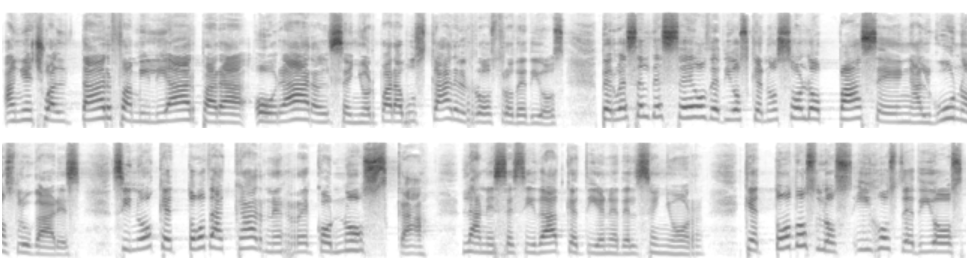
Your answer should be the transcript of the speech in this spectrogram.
han hecho altar familiar para orar al Señor, para buscar el rostro de Dios. Pero es el deseo de Dios que no solo pase en algunos lugares, sino que toda carne reconozca la necesidad que tiene del Señor. Que todos los hijos de Dios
